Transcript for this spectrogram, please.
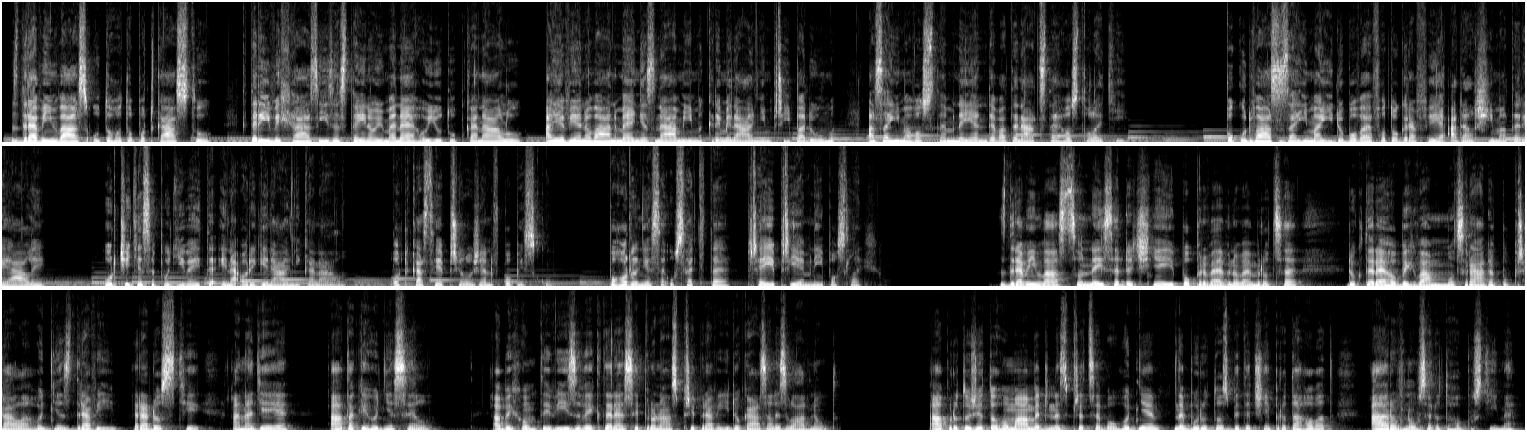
Zdravím vás u tohoto podcastu, který vychází ze stejnojmeného YouTube kanálu a je věnován méně známým kriminálním případům a zajímavostem nejen 19. století. Pokud vás zajímají dobové fotografie a další materiály, určitě se podívejte i na originální kanál. Odkaz je přiložen v popisku. Pohodlně se usaďte, přeji příjemný poslech. Zdravím vás co nejsrdečněji poprvé v novém roce – do kterého bych vám moc ráda popřála hodně zdraví, radosti a naděje a taky hodně sil, abychom ty výzvy, které si pro nás připraví, dokázali zvládnout. A protože toho máme dnes před sebou hodně, nebudu to zbytečně protahovat a rovnou se do toho pustíme.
